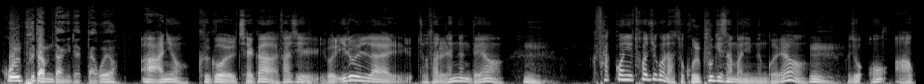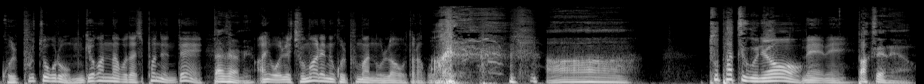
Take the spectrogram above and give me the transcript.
골프 담당이 됐다고요? 아, 아니요. 그걸 제가 사실 이걸 일요일 날 조사를 했는데요. 음. 사건이 터지고 나서 골프 기사만 있는 거예요. 음. 그래서 어, 아, 골프 쪽으로 옮겨갔나 보다 싶었는데 딴 사람이요? 아니, 원래 주말에는 골프만 올라오더라고요. 아, 투파트군요. 네 네. 빡세네요.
